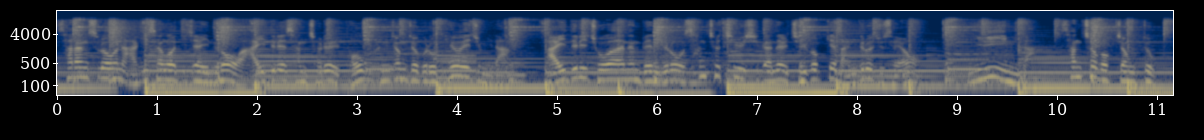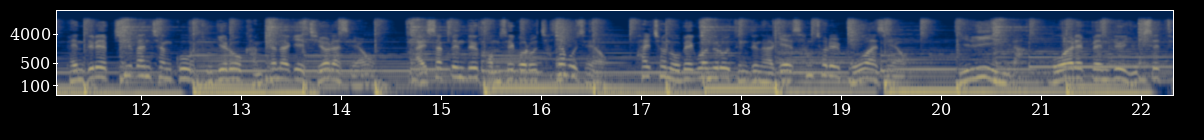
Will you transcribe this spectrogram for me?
사랑스러운 아기상어 디자인으로 아이들의 상처를 더욱 긍정적으로 케어해줍니다. 아이들이 좋아하는 밴드로 상처 치유 시간을 즐겁게 만들어주세요. 2위입니다. 상처 걱정 뚝 밴드랩 7반 창고 2개로 간편하게 지혈하세요. 알싹밴드 검색어로 찾아보세요. 8,500원으로 든든하게 상처를 보호하세요. 1위입니다. 모아랩 밴드 6세트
